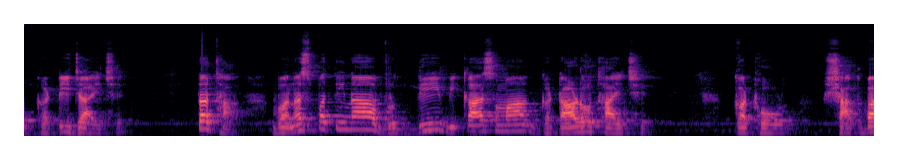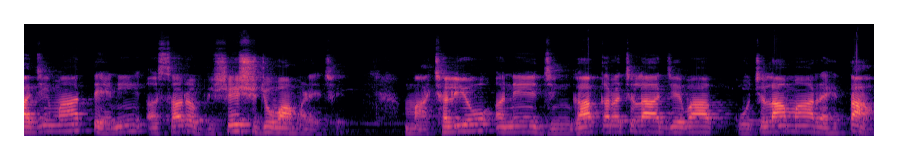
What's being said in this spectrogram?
ઘટી જાય છે તથા વનસ્પતિના વૃદ્ધિ વિકાસમાં ઘટાડો થાય છે. કઠોળ શાકભાજીમાં તેની અસર વિશેષ જોવા મળે છે. માછલીઓ અને ઝીંગા કરચલા જેવા કોચલામાં રહેતા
